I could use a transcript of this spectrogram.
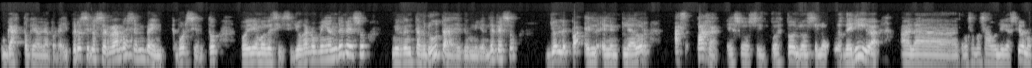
gasto que habrá por ahí. Pero si lo cerramos en 20%, podríamos decir, si yo gano un millón de pesos, mi renta bruta es de un millón de pesos, yo le, el, el empleador paga esos impuestos, los, los, deriva a la, ¿cómo se llama? esas obligaciones?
